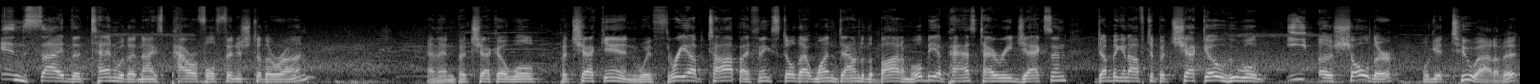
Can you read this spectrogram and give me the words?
inside the 10 with a nice powerful finish to the run. And then Pacheco will Pacheco in with three up top. I think still that one down to the bottom will be a pass. Tyree Jackson dumping it off to Pacheco, who will eat a shoulder. We'll get two out of it.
